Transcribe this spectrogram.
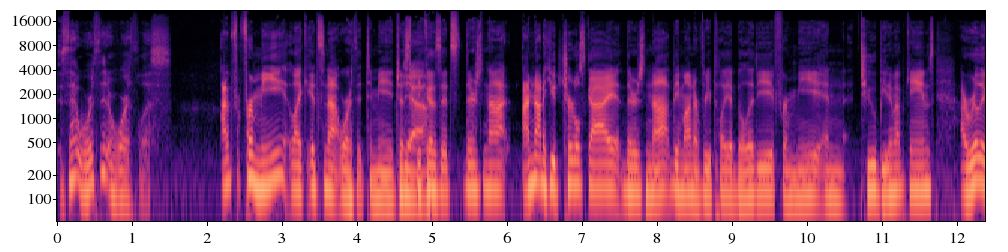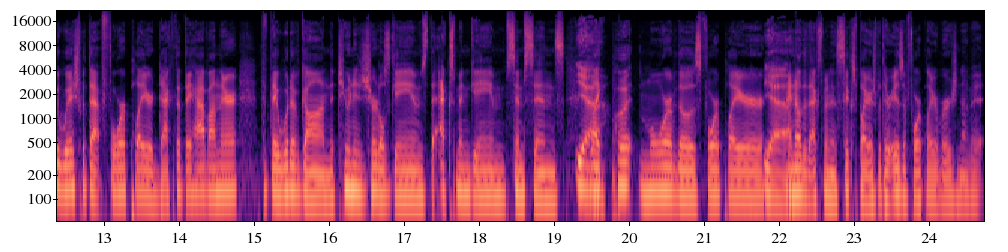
is that worth it or worthless? I'm for me, like it's not worth it to me just Yeah. because it's there's not I'm not a huge turtles guy. There's not the amount of replayability for me in two beat 'em up games. I really wish with that four player deck that they have on there that they would have gone the two Ninja Turtles games, the X Men game, Simpsons. Yeah. Like put more of those four player. Yeah. I know that X Men is six players, but there is a four player version of it.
